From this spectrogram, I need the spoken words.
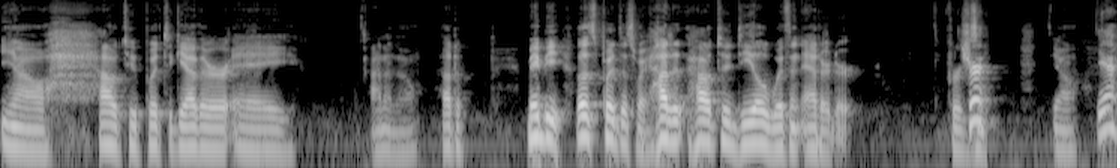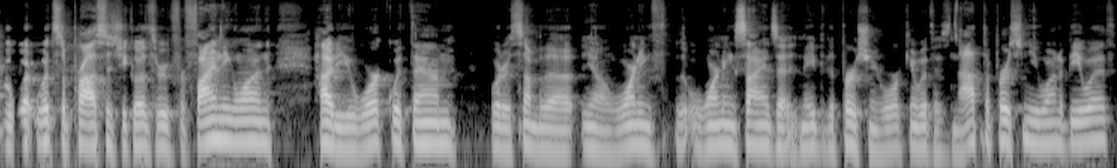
you know how to put together a I don't know how to maybe let's put it this way how to how to deal with an editor for sure example. you know yeah what, what's the process you go through for finding one how do you work with them what are some of the you know warning warning signs that maybe the person you're working with is not the person you want to be with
